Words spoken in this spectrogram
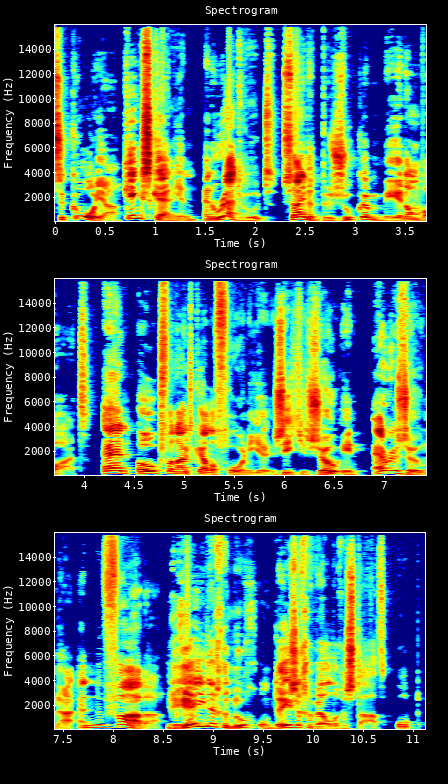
Sequoia, Kings Canyon en Redwood zijn het bezoeken meer dan waard. En ook vanuit Californië zit je zo in Arizona en Nevada. Reden genoeg om deze geweldige staat op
